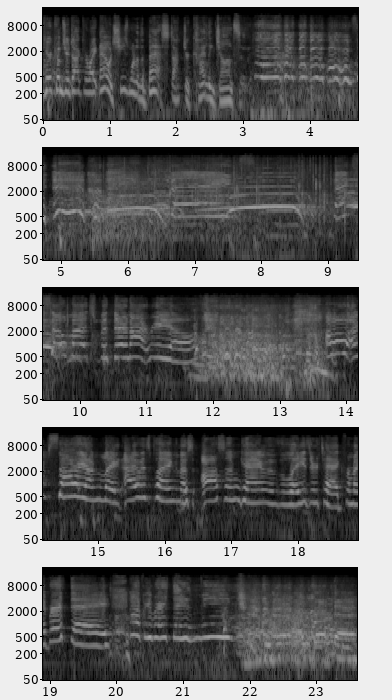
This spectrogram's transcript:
here comes your doctor right now, and she's one of the best, Dr. Kylie Johnson. laser tag for my birthday. Happy birthday to me. Happy birthday.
